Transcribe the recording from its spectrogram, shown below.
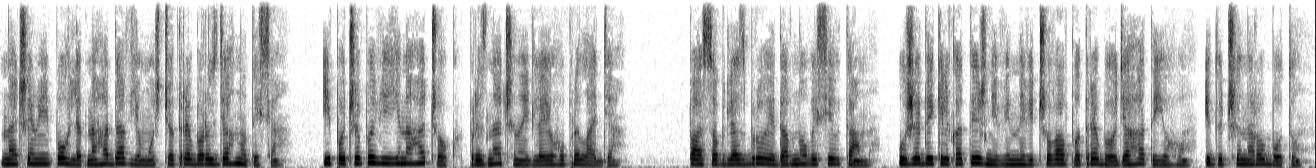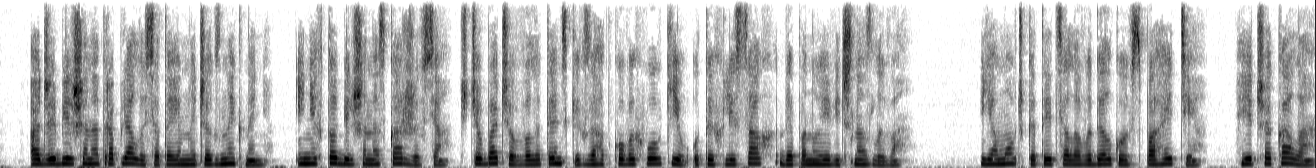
наче мій погляд нагадав йому, що треба роздягнутися, і почепив її на гачок, призначений для його приладдя. Пасок для зброї давно висів там. Уже декілька тижнів він не відчував потреби одягати його, ідучи на роботу. Адже більше не траплялося таємничих зникнень, і ніхто більше не скаржився, що бачив велетенських загадкових вовків у тих лісах, де панує вічна злива. Я мовчки тицяла виделкою в спагетті і чекала,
